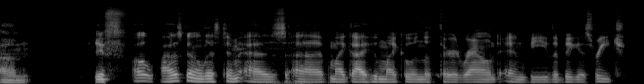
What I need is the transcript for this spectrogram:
Um, if Oh, I was going to list him as uh, my guy who might go in the third round and be the biggest reach.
